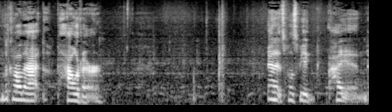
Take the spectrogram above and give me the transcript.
Look at all that powder. And it's supposed to be a high end.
